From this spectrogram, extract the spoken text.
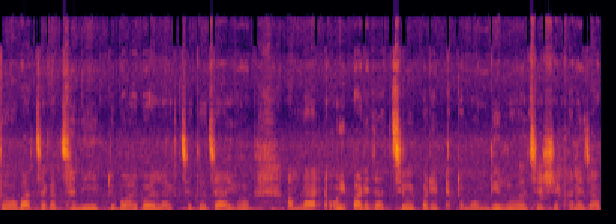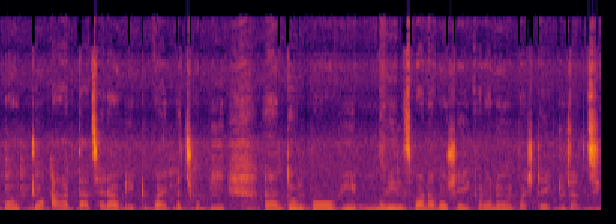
তো বাচ্চা কাচ্চা নিয়ে একটু ভয় ভয় লাগছে। তো যাই হোক, আমরা ওই পারে যাচ্ছি। ওই পারে একটা মন্দির রয়েছে, সেখানে যাব একটু। আর তাছাড়াও একটু কয়েকটা ছবি তুলবো রিলস বানাবো। সেই কারণে ওই পাশটা একটু যাচ্ছি।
